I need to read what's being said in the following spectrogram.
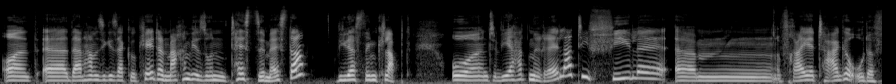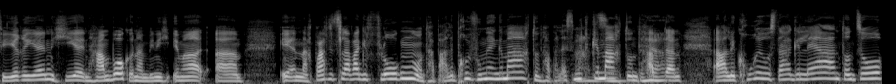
Und äh, dann haben sie gesagt, okay, dann machen wir so ein Testsemester wie das denn klappt. Und wir hatten relativ viele ähm, freie Tage oder Ferien hier in Hamburg und dann bin ich immer ähm, nach Bratislava geflogen und habe alle Prüfungen gemacht und habe alles mitgemacht und habe ja. dann alle Choreos da gelernt und so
